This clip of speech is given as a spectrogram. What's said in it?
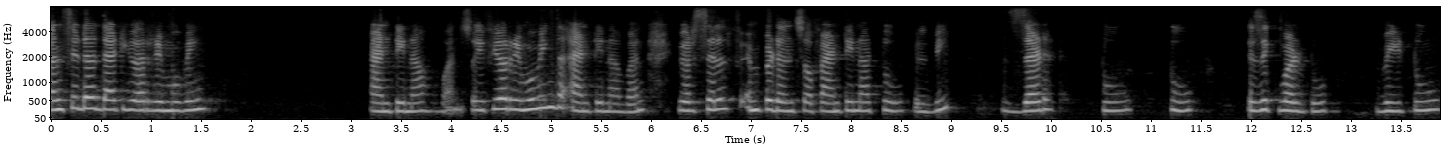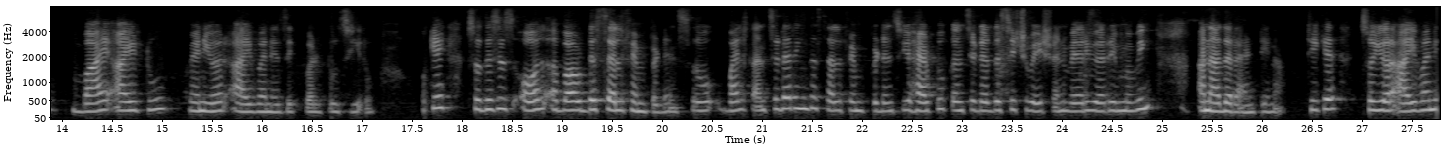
consider that you are removing antenna 1 so if you are removing the antenna 1 your self impedance of antenna 2 will be z22 is equal to v2 by i2 when your i1 is equal to 0 okay? So this is all about the self impedance. So while considering the self impedance you have to consider the situation where you are removing another antenna okay so your i1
